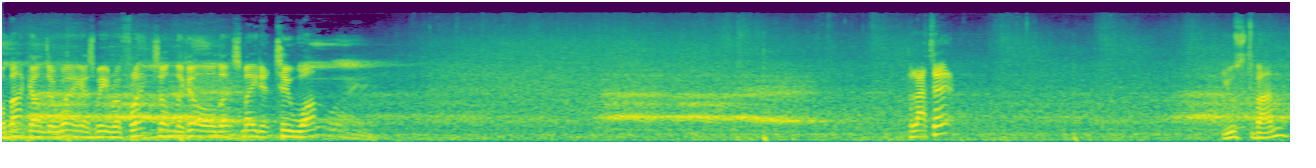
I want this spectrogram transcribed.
Well, back underway as we reflect on the goal that's made it 2-1. Platte. Justvan.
